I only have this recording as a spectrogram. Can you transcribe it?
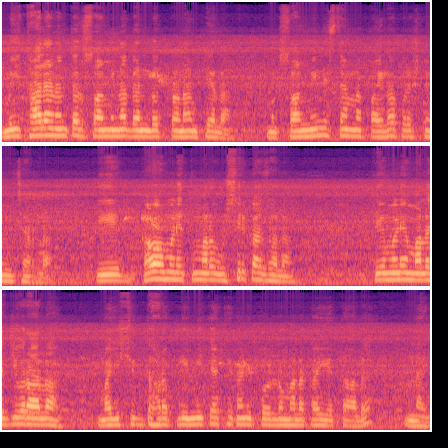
मी इथं आल्यानंतर स्वामींना दंडोत प्रणाम केला. मग स्वामींनीच त्यांना पहिला प्रश्न विचारला की गावा म्हणे तुम्हाला उशीर का झाला? ते म्हणे मला जीवर आला. माझी शुद्ध हरपली. मी त्या ठिकाणी पडलो. मला काही येता आलं नाही.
